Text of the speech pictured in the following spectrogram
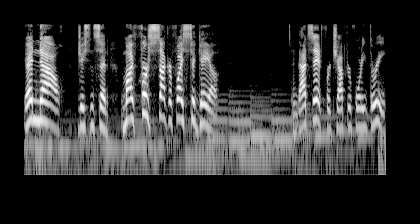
And now, Jason said, my first sacrifice to Gaia. And that's it for chapter 43.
